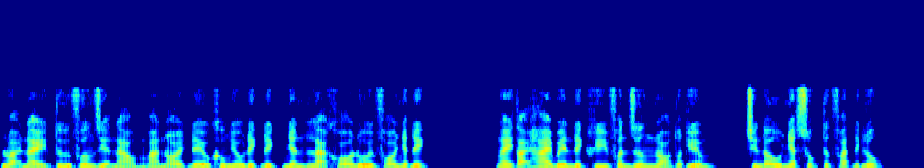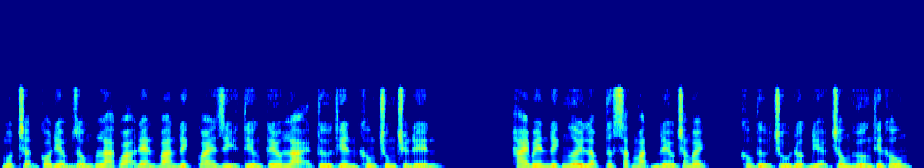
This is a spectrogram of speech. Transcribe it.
loại này từ phương diện nào mà nói đều không yếu đích địch nhân là khó đối phó nhất đích. Ngay tại hai bên đích khí phân dương nọ tuất kiếm, chiến đấu nhất xúc tức phát đích lúc, một trận có điểm giống là quạ đen ban đích quái dị tiếng kêu lại từ thiên không trung chuyển đến. Hai bên đích người lập tức sắc mặt đều trắng bệnh, không tự chủ được địa trong hướng thiên không.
